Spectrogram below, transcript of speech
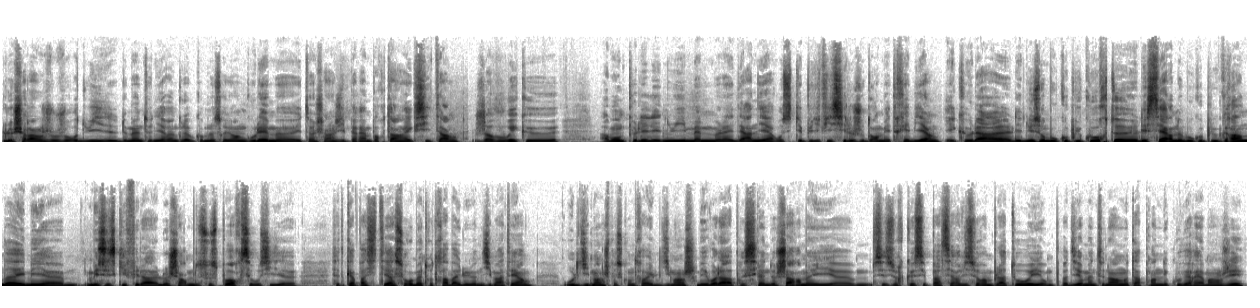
Le challenge aujourd'hui de maintenir un club comme le Soyons Angoulême euh, est un challenge hyper important, excitant. J'avouerai que à Montpellier, les nuits, même l'année dernière où c'était plus difficile, je dormais très bien. Et que là, les nuits sont beaucoup plus courtes, les cernes beaucoup plus grandes. Et mais euh, mais c'est ce qui fait le charme de ce sport. C'est aussi euh, cette capacité à se remettre au travail le lundi matin ou le dimanche, parce qu'on travaille le dimanche. Mais voilà, après, c'est plein de charme. Et euh, c'est sûr que c'est pas servi sur un plateau. Et on peut pas dire maintenant, t'apprends les couverts et à manger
